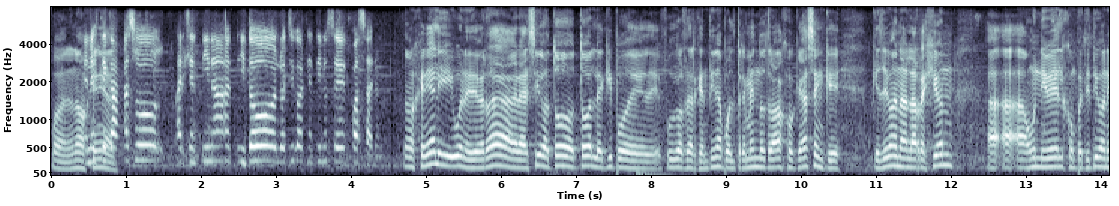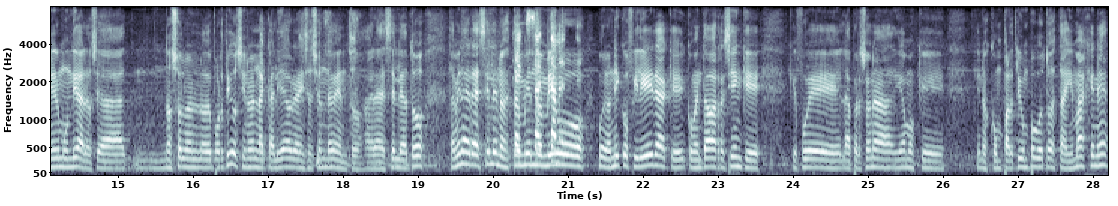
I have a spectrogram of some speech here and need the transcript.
Bueno, no, en genial. este caso, Argentina y todos los chicos argentinos se pasaron. No, genial y bueno, y de verdad agradecido a todo, todo el equipo de, de fútbol de Argentina por el tremendo trabajo que hacen, que, que llevan a la región a, a- a un nivel competitivo a nivel mundial, o sea, no solo en lo deportivo, sino en la calidad de organización de eventos. Agradecerle a todos. También agradecerle, nos están viendo en vivo, bueno, Nico Filgueira, que comentabas recién que, que fue la persona, digamos, que, que nos compartió un poco todas estas imágenes.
